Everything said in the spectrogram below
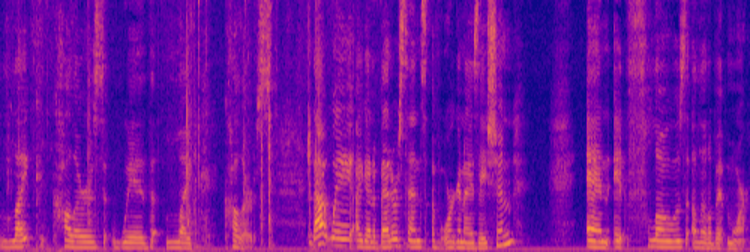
like colors with like colors. That way I get a better sense of organization and it flows a little bit more.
